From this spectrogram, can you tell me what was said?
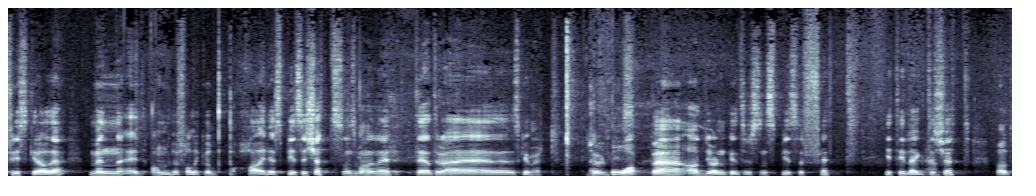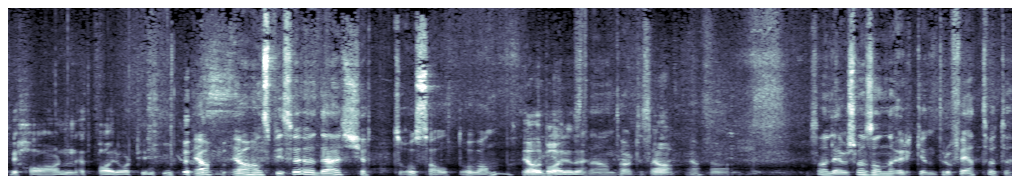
friskere av det. Men jeg anbefaler ikke å bare spise kjøtt, sånn som han gjør. Det tror jeg er skummelt. Jeg håper at Jordan Peterson spiser fett i tillegg til kjøtt, og at vi har den et par år til. Ja, ja, han spiser Det er kjøtt og salt og vann ja, det er bare det. han tar til seg. Ja. Ja. Ja. Så han lever som en sånn ørkenprofet. vet du.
